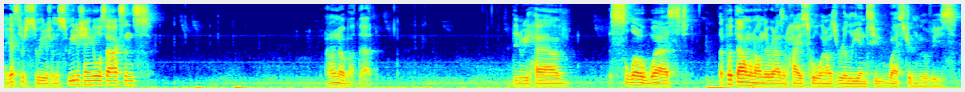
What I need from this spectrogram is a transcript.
I guess they're Swedish. Are the Swedish Anglo Saxons? I don't know about that. Then we have Slow West. I put that one on there when I was in high school and I was really into Western movies.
